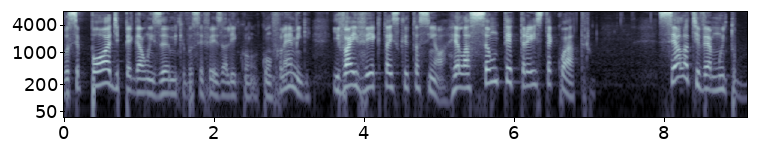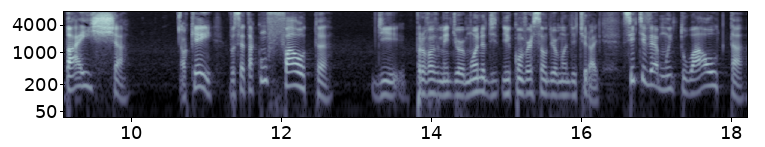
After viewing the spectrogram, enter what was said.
você pode pegar um exame que você fez ali com, com Fleming e vai ver que está escrito assim, ó, relação T3-T4. Se ela tiver muito baixa, ok? Você está com falta de provavelmente de hormônio de, de, conversão de hormônio de tiroide. Se tiver muito alta,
